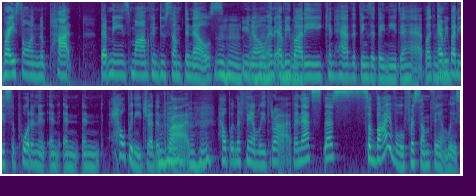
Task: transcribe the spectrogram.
rice on the pot that means mom can do something else, mm-hmm, you know, mm-hmm, and mm-hmm. everybody can have the things that they need to have. Like everybody is supporting it and, and, and helping each other thrive, helping the family thrive. And that's that's survival for some families.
